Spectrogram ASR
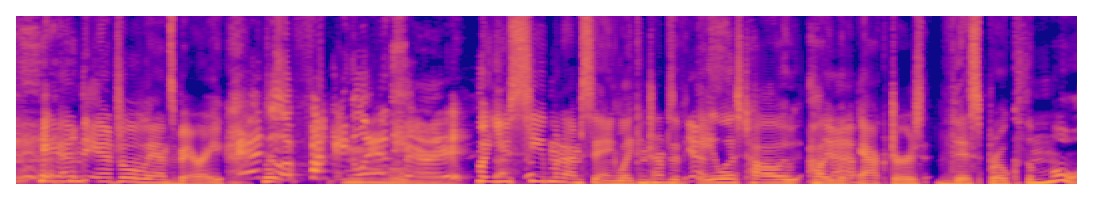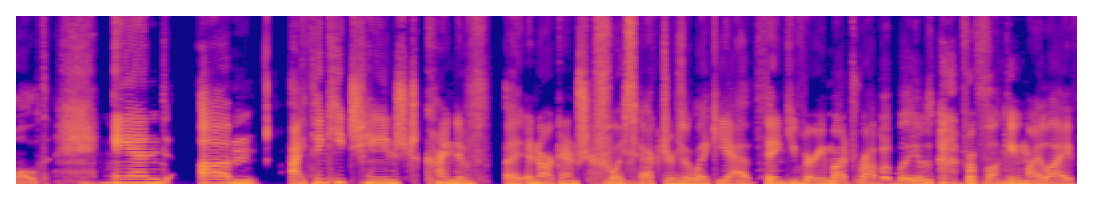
Angela Lansbury. Angela fucking Mm. Lansbury. But you see what I'm saying? Like in terms of Yes. A-list Hollywood, Hollywood Yeah. actors, this broke the mold. Mhm. And um, I think he changed kind of uh, an arc. And I'm sure voice actors are like, yeah, thank you very much, Robin Williams, for fucking my life.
